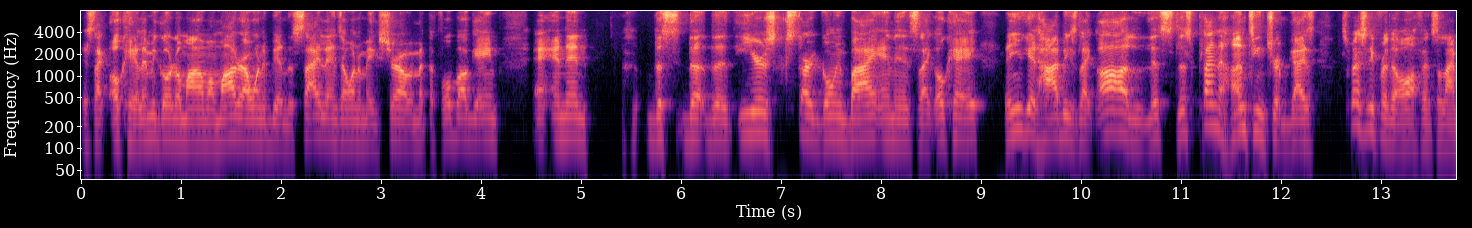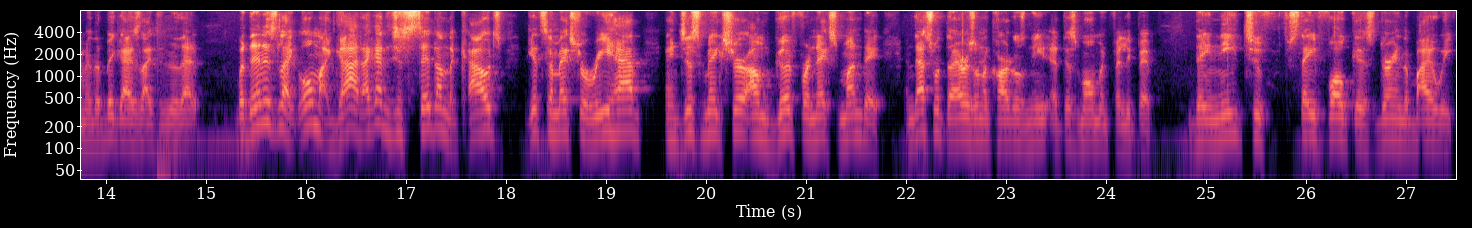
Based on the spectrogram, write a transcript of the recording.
it's like, okay, let me go to my alma mater. I want to be on the sidelines. I want to make sure I'm at the football game. And, and then the, the the years start going by, and then it's like, okay, then you get hobbies like, oh, let's let's plan a hunting trip, guys especially for the offensive lineman. The big guys like to do that. But then it's like, oh my God, I got to just sit on the couch, get some extra rehab, and just make sure I'm good for next Monday. And that's what the Arizona Cardinals need at this moment, Felipe. They need to stay focused during the bye week.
